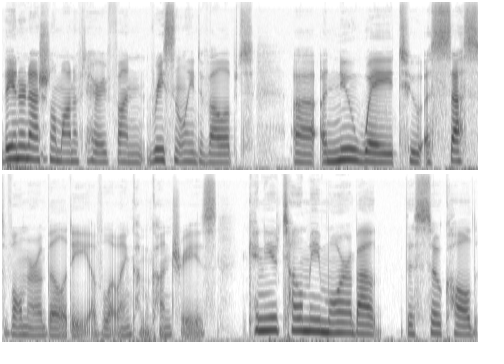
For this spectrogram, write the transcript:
the International Monetary Fund recently developed uh, a new way to assess vulnerability of low income countries. Can you tell me more about this so called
